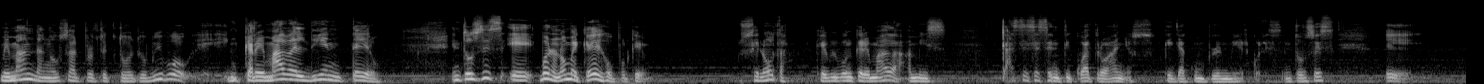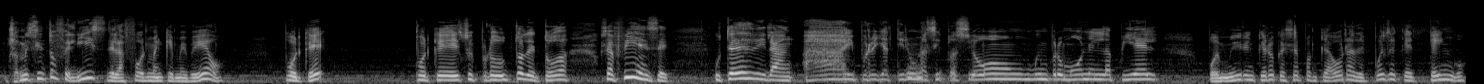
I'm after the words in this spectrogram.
Me mandan a usar protector. Yo vivo eh, encremada el día entero. Entonces, eh, bueno, no me quejo porque se nota que vivo encremada a mis casi 64 años, que ya cumplo el miércoles. Entonces, eh, yo me siento feliz de la forma en que me veo. ¿Por qué? Porque eso es producto de toda... O sea, fíjense, Ustedes dirán, ay, pero ella tiene una situación, un promón en la piel. Pues miren, quiero que sepan que ahora, después de que tengo,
